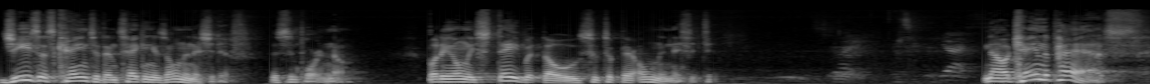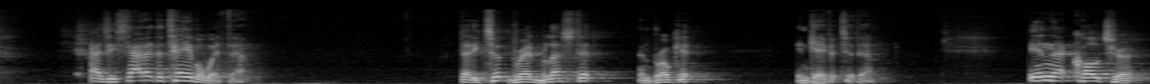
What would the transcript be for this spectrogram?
Jesus came to them taking his own initiative. This is important though. But he only stayed with those who took their own initiative. Now it came to pass as he sat at the table with them that he took bread, blessed it, and broke it, and gave it to them. In that culture,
